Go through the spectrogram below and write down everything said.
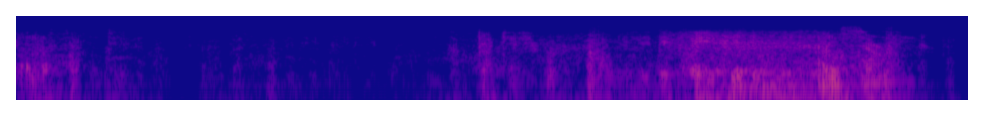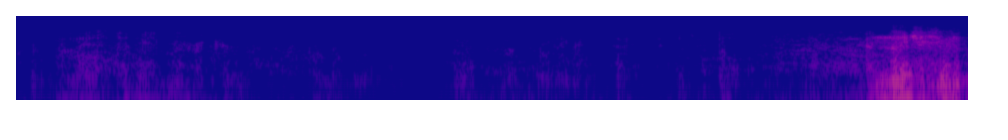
On the 17th of October, 1781, the British were finally defeated and surrendered the colonies to the Americans, and the world's first Masonic state was born, a nation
